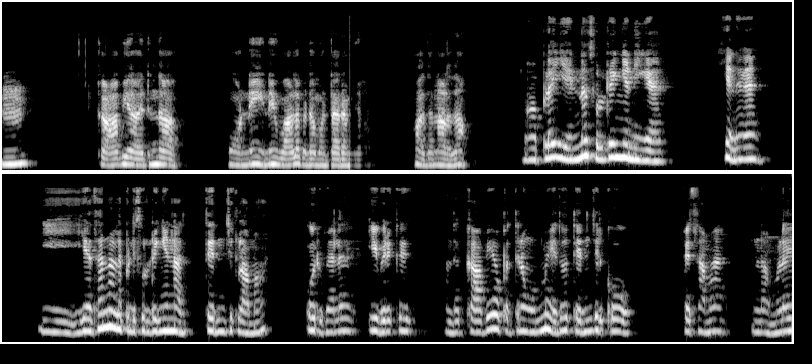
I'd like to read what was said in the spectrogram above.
ம். காவியா இருந்தா உன்னை என்னை வாழ விட மாட்டா ரம்யா. அதனால தான் மாப்பிள்ள என்ன சொல்றீங்க நீங்க? என்ன? எதனால இப்படி சொல்றீங்கன்னு நான் தெரிஞ்சுக்கலாமா? ஒருவேளை இவருக்கு அந்த காவியாவை பத்தின உண்மை ஏதோ தெரிஞ்சிருக்கோ? பேசாம நம்மளே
